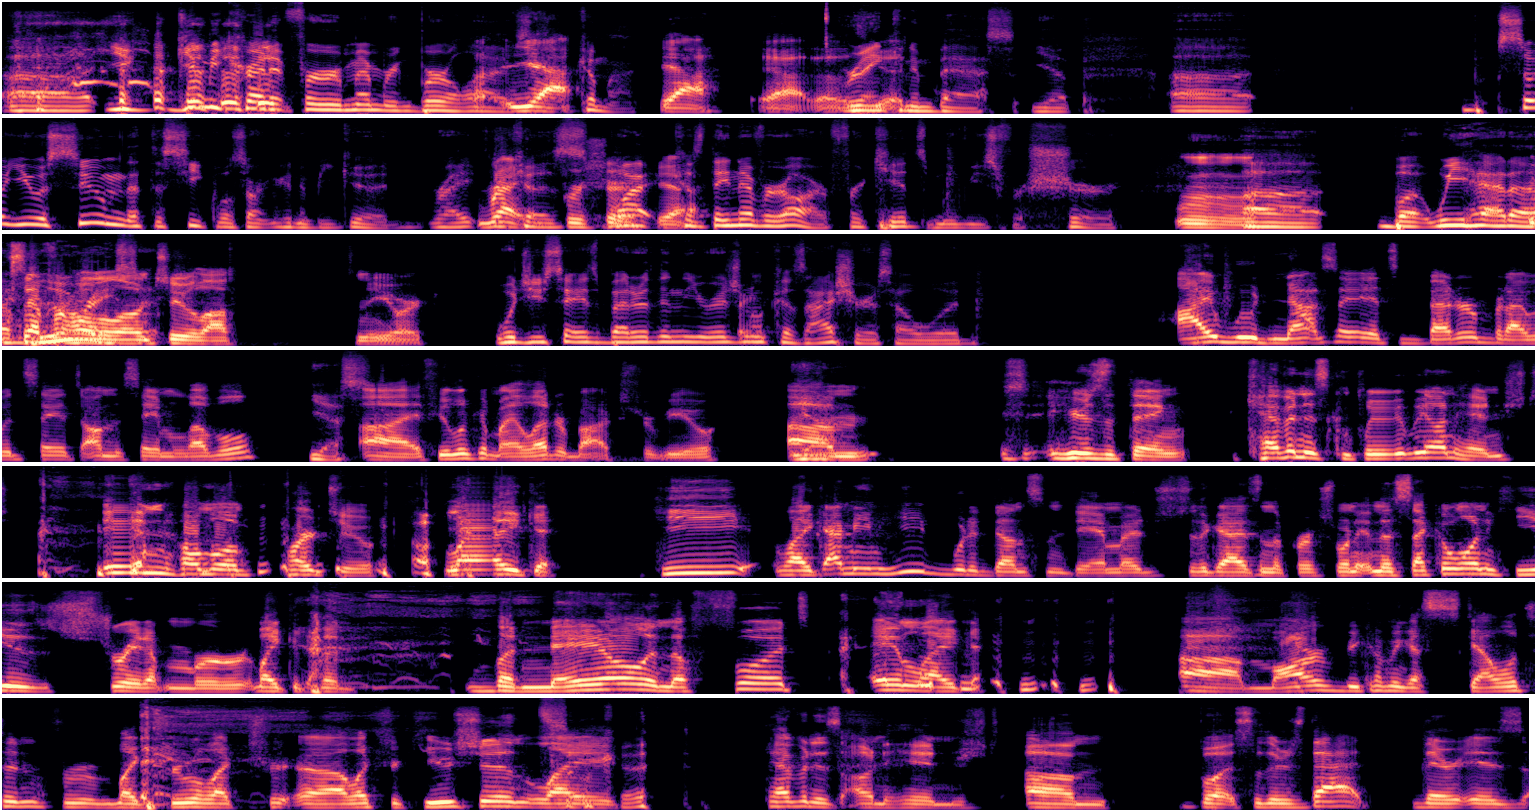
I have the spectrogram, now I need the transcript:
Uh, you give me credit for remembering Burl Ives. Yeah. come on, yeah, yeah. That was Rankin good. and Bass. Yep. Uh, so you assume that the sequels aren't going to be good, right? Right, Because for sure, why- yeah. Because they never are for kids movies for sure. Mhm. Uh, but we had a Except for Home Alone. 2, Lost in New York. Would you say it's better than the original? Because I sure as hell would. I would not say it's better, but I would say it's on the same level. Yes. Uh, if you look at my letterbox review, Yeah. um, here's the thing: Kevin is completely unhinged in Home Alone Part Two. Oh, Like he, like I mean, he would have done some damage to the guys in the first one. In the second one, he is straight up murder. Like the the nail in the foot, and like uh Marv becoming a skeleton for like through electri- uh, electrocution. Like good. Kevin is unhinged. Um, but so there's that. There is.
